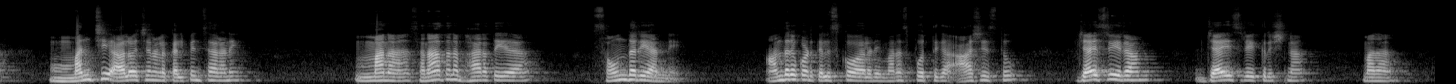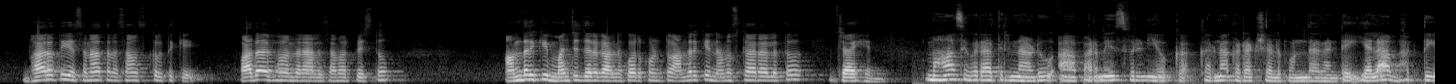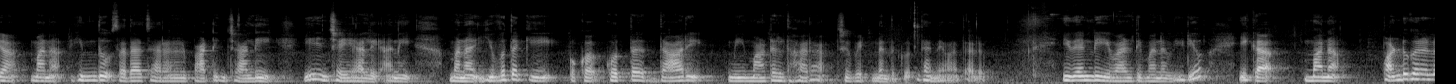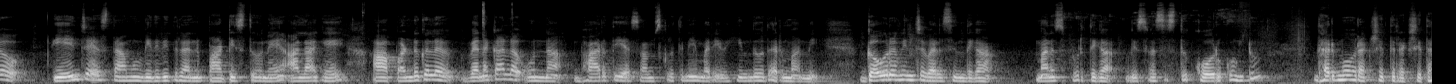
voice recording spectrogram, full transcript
మంచి ఆలోచనలు కల్పించాలని మన సనాతన భారతీయ సౌందర్యాన్ని అందరూ కూడా తెలుసుకోవాలని మనస్ఫూర్తిగా ఆశిస్తూ జై శ్రీరామ్ జై శ్రీకృష్ణ. మన భారతీయ సనాతన సంస్కృతికి పాదాభివందనాలు సమర్పిస్తూ అందరికీ మంచి జరగాలని కోరుకుంటూ అందరికీ నమస్కారాలతో జై హింద్. మహాశివరాత్రి నాడు ఆ పరమేశ్వరుని యొక్క కరుణా కటాక్షాలు పొందాలంటే ఎలా భక్తిగా మన హిందూ సదాచారాలను పాటించాలి ఏం చేయాలి అని మన యువతకి ఒక కొత్త దారి మీ మాటల ద్వారా చూపెట్టినందుకు ధన్యవాదాలు. ఇదండి ఇవాళ మన వీడియో. ఇక మన పండుగలలో ఏం చేస్తాము విధి విధులను పాటిస్తూనే అలాగే ఆ పండుగల వెనకాల ఉన్న భారతీయ సంస్కృతిని మరియు హిందూ ధర్మాన్ని గౌరవించవలసిందిగా మనస్ఫూర్తిగా విశ్వసిస్తూ కోరుకుంటూ ధర్మో రక్షిత రక్షిత.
